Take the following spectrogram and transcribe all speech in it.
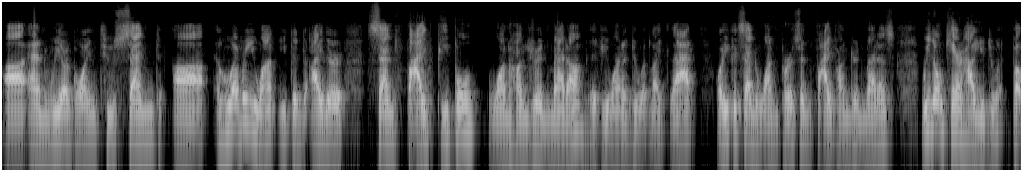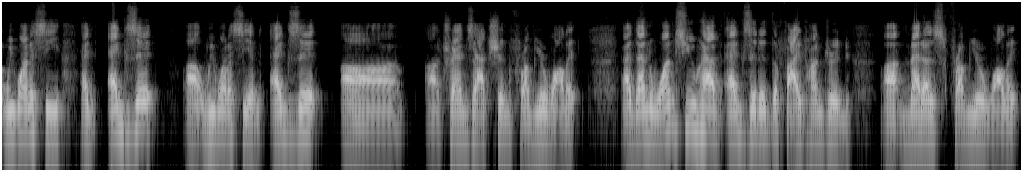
Uh, and we are going to send uh, whoever you want. You could either send five people 100 meta if you want to do it like that, or you could send one person 500 metas. We don't care how you do it, but we want to see an exit. Uh, we want to see an exit uh, transaction from your wallet and then once you have exited the 500 uh, metas from your wallet,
